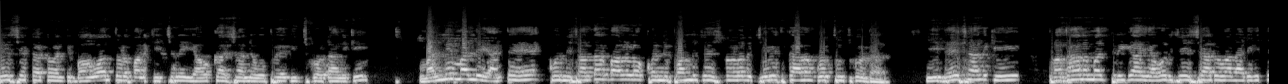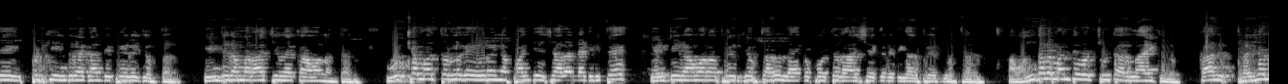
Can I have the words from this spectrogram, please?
చేసేటటువంటి భగవంతుడు మనకి ఇచ్చిన ఈ అవకాశాన్ని ఉపయోగించుకోవడానికి మళ్ళీ మళ్ళీ అంటే కొన్ని సందర్భాలలో కొన్ని పనులు చేసిన వాళ్ళని జీవితకాలం గుర్తుంచుకుంటారు. ఈ దేశానికి ప్రధానమంత్రిగా ఎవరు చేశారు అని అడిగితే ఇప్పటికీ ఇందిరాగాంధీ పేరే చెప్తారు. ఇందిరమ్మ రాజ్యమే కావాలంటారు. ముఖ్యమంత్రులుగా ఎవరైనా పనిచేశారని అడిగితే ఎన్టీ రామారావు పేరు చెప్తారు లేకపోతే రాజశేఖర రెడ్డి గారి పేరు చెప్తారు. ఆ వందల మంది వచ్చి ఉంటారు నాయకులు. కానీ ప్రజల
